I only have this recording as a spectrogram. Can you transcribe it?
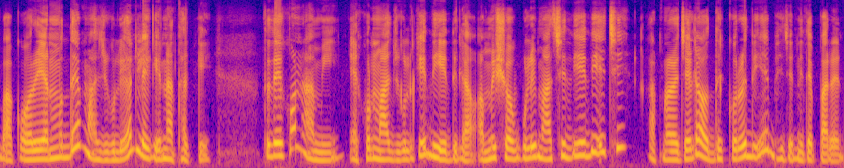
বা কড়াইয়ের মধ্যে মাছগুলি আর লেগে না থাকে। তো দেখুন, আমি এখন মাছগুলিকে দিয়ে দিলাম। আমি সবগুলি মাছে দিয়ে দিয়েছি। আপনারা চাইলে অর্ধেক করে দিয়ে ভেজে নিতে পারেন।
